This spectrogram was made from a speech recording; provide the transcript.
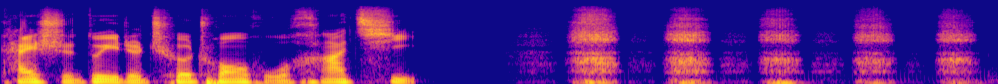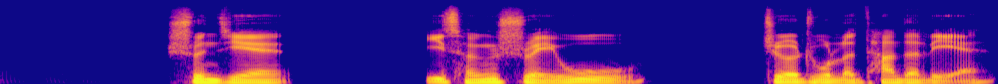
开始对着车窗户哈气，哈哈哈哈哈。瞬间，一层水雾遮住了她的脸。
